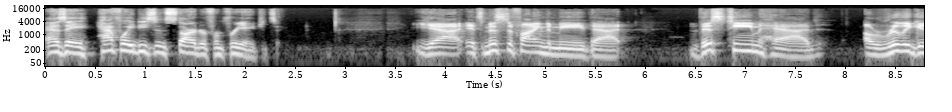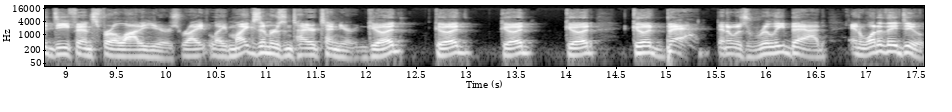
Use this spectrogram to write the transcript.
as a halfway decent starter from free agency. Yeah, it's mystifying to me that this team had a really good defense for a lot of years, right? Like Mike Zimmer's entire tenure. Good, good, good, good, good, bad. Then it was really bad. And what do they do?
